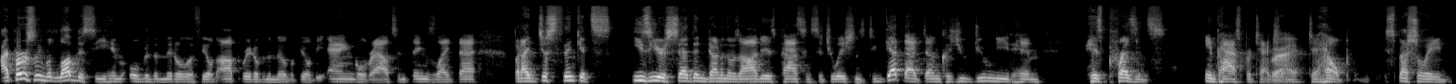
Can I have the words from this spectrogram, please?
I personally would love to see him over the middle of the field, operate over the middle of the field, the angle routes and things like that. But I just think it's easier said than done in those obvious passing situations to get that done because you do need him, his presence in pass protection Right. to help, especially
